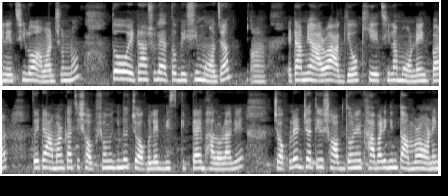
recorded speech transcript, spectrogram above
এনেছিল আমার জন্য। তো এটা আসলে এত বেশি মজা। এটা আমি আরও আগেও খেয়েছিলাম অনেকবার। তো এটা আমার কাছে সবসময় কিন্তু চকলেট বিস্কিটটাই ভালো লাগে। চকলেট জাতীয় সব ধরনের খাবারই কিন্তু আমার অনেক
